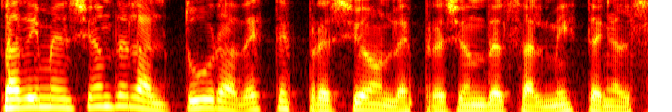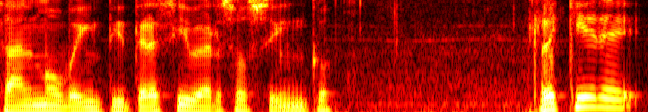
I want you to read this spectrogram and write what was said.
La dimensión de la altura de esta expresión, la expresión del salmista en el Salmo 23 y verso 5, requiere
